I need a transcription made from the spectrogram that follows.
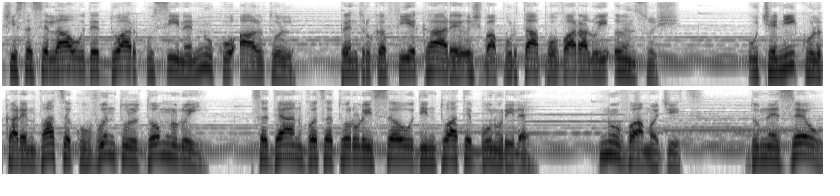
și să se laude doar cu sine, nu cu altul, pentru că fiecare își va purta povara lui însuși. Ucenicul care învață cuvântul Domnului să dea învățătorului său din toate bunurile. Nu vă amăgiți, Dumnezeu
